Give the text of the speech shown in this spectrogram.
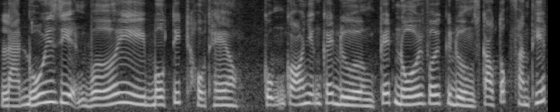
là đối diện với Boutique Hotel cũng có những cái đường kết nối với cái đường cao tốc Phan Thiết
